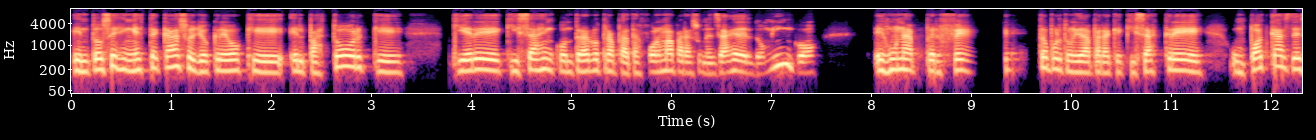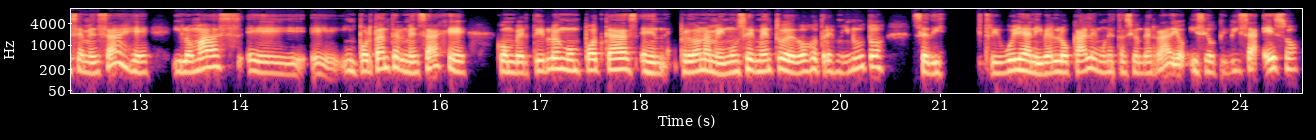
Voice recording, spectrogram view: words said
Entonces, en este caso, yo creo que el pastor que quiere quizás encontrar otra plataforma para su mensaje del domingo, es una perfecta oportunidad para que quizás cree un podcast de ese mensaje y lo más eh, eh, importante del mensaje, convertirlo en un podcast, en, perdóname, en un segmento de dos o tres minutos, se distribuye a nivel local en una estación de radio y se utiliza eso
